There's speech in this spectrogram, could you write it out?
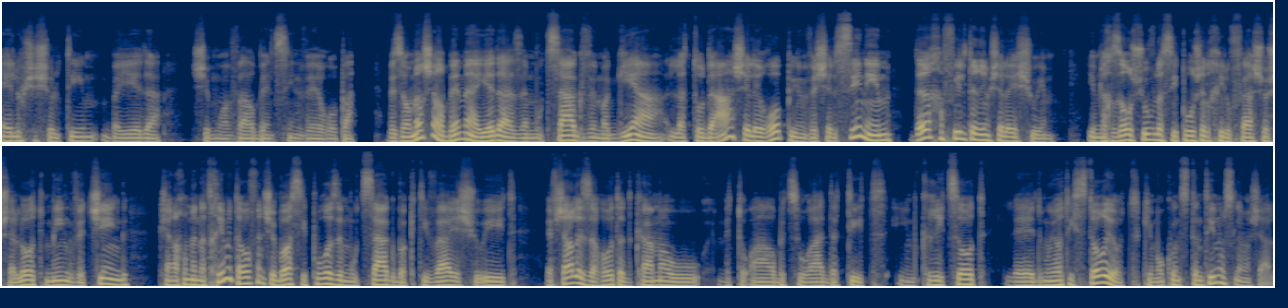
אלו ששולטים בידע שמועבר בין סין ואירופה. וזה אומר שהרבה מהידע הזה מוצג ומגיע לתודעה של אירופים ושל סינים דרך הפילטרים של הישועים. אם נחזור שוב לסיפור של חילופי השושלות, מינג וצ'ינג, כשאנחנו מנתחים את האופן שבו הסיפור הזה מוצג בכתיבה הישועית, אפשר לזהות עד כמה הוא מתואר בצורה דתית, עם קריצות לדמויות היסטוריות, כמו קונסטנטינוס למשל,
